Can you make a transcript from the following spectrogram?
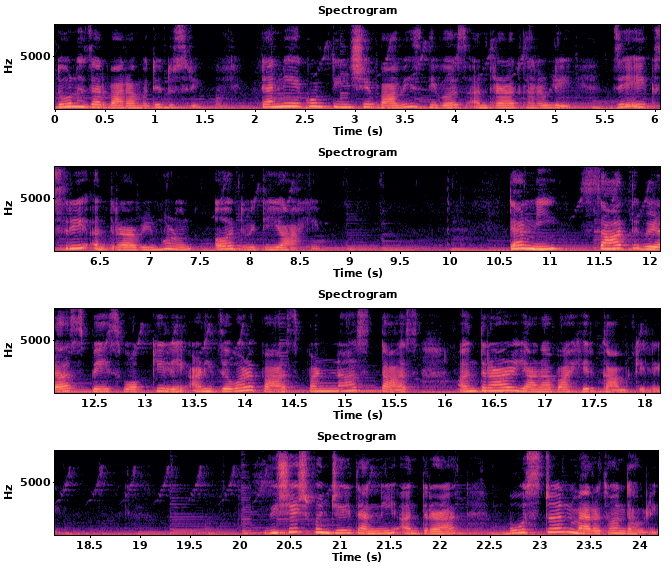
दोन हजार बारामध्ये दुसरी. त्यांनी एकूण तीनशे बावीस दिवस अंतराळात घालवले जे एक स्त्री अंतराळवीर म्हणून अद्वितीय आहे. त्यांनी सात वेळा स्पेस वॉक केले आणि जवळपास पन्नास तास अंतराळ यानाबाहेर काम केले. विशेष म्हणजे त्यांनी अंतराळात बोस्टन मॅरेथॉन धावली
